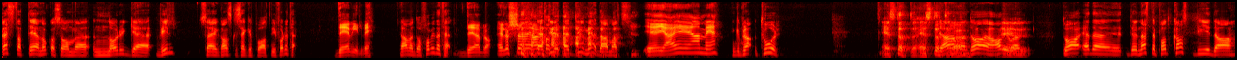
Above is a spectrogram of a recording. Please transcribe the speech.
hvis at det er noe som Norge vil, så er jeg ganske sikker på at vi får det til. Det vil vi. Ja, men da får vi det til. Det er bra. Ellers er, du, er du med da, Mats? Jeg er med. Ikke bra. Tor? Jeg støtter, jeg støtter ja, det. Men da har vi jo en da er det, det neste podkast blir da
